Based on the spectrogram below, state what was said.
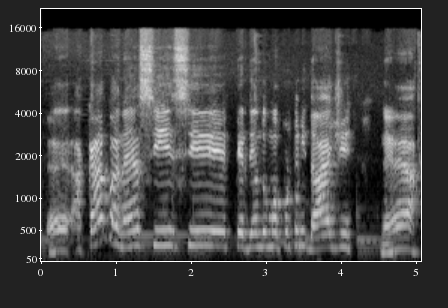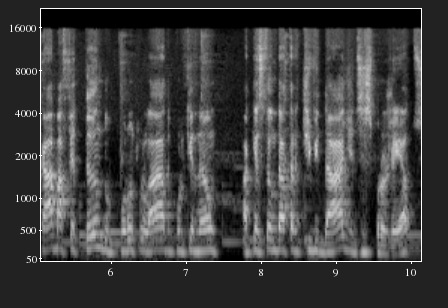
uh, acaba, né, se, se perdendo uma oportunidade, né, acaba afetando, por outro lado, porque não, a questão da atratividade desses projetos.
